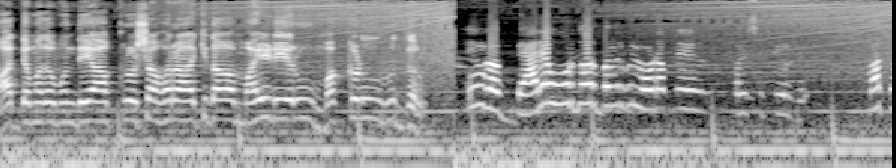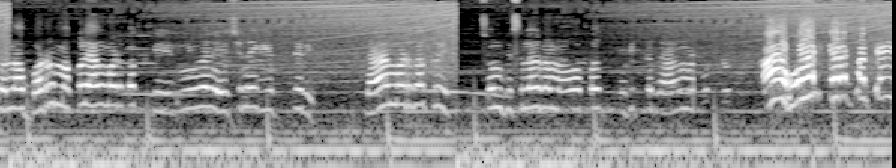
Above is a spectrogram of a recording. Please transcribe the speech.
ಮಾಧ್ಯಮದ ಮುಂದೆ ಆಕ್ರೋಶ ಹೊರ ಹಾಕಿದ ಮಹಿಳೆಯರು ಮಕ್ಕಳು ವೃದ್ಧರು. ಹಿಂಗ ಬ್ಯಾರೆ ಊರ್ದವ್ರು ಬಂದ್ರಿಗೂ ಬಿ ನೋಡಪ್ಪ ಪರಿಸ್ಥಿತಿ ಇಲ್ರಿ. ಮತ್ತ ನಾವು ಬಡ್ರ ಮಕ್ಳು ಹೆಂಗ್ ಮಾಡ್ಬೇಕ್ರಿ? ನೀವೇನು ಯೋಚನೆಗೆ ಇರ್ತೀರಿ. ನ್ಯಾಯ ಮಾಡ್ಬೇಕ್ರಿ. ಸುಮ್ ಬಿಸಿಲಾಗ ನಮ್ಮ ಅವ್ವಪ್ಪ ಕುಡಿತಾರ ನ್ಯಾಯ ಮಾಡ್ಬೇಕು. ಆ, ಹೋಗಿ ಬರ್ತೀವಿ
